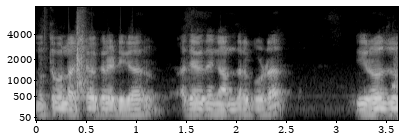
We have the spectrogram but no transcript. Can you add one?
ముత్తుమల అశోక్ రెడ్డి గారు అదేవిధంగా అందరూ కూడా ఈరోజు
